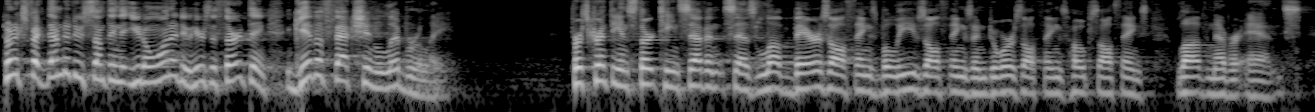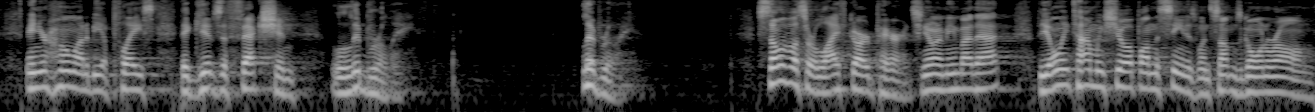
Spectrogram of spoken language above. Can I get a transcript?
Don't expect them to do something that you don't want to do. Here's the third thing give affection liberally. 1 Corinthians 13, 7 says, Love bears all things, believes all things, endures all things, hopes all things. Love never ends. And your home ought to be a place that gives affection liberally. Liberally. Some of us are lifeguard parents. You know what I mean by that? The only time we show up on the scene is when something's going wrong.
